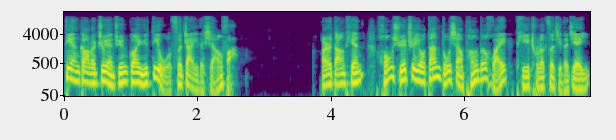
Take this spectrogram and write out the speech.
电告了志愿军关于第五次战役的想法。而当天，洪学智又单独向彭德怀提出了自己的建议。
